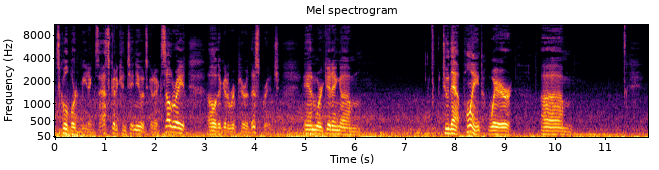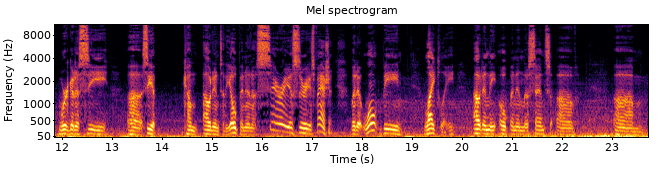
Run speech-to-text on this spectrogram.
school board meetings, that's going to continue. It's going to accelerate. Oh, they're going to repair this bridge, and we're getting um, to that point where um, we're going to see uh, see it come out into the open in a serious, serious fashion. But it won't be likely out in the open in the sense of um,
